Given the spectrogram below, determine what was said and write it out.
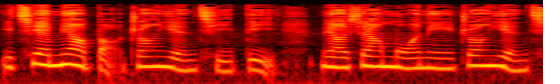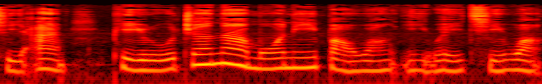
一切妙宝庄严其底，妙香摩尼庄严其岸。”譬如遮那摩尼宝王以为其网，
